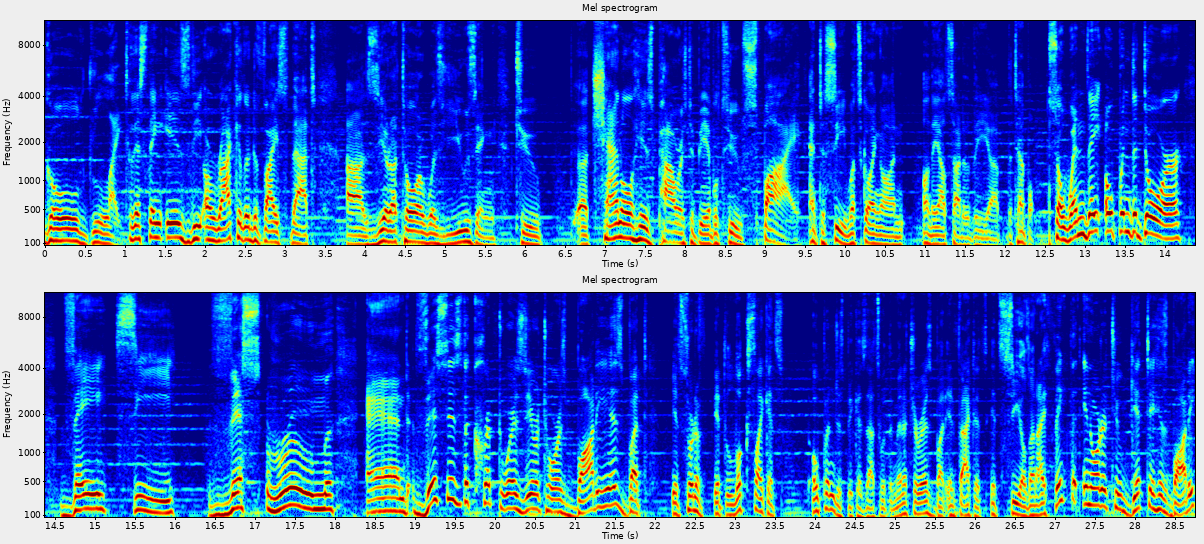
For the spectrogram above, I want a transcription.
gold light. This thing is the oracular device that uh, was using to uh, channel his powers to be able to spy and to see what's going on on the outside of the uh, the temple. So when they open the door, they see this room, and this is the crypt where Zirator's body is, but it's sort of it looks like it's open just because that's what the miniature is, but in fact it's it's sealed. And I think that in order to get to his body,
